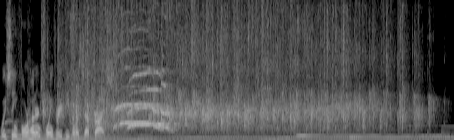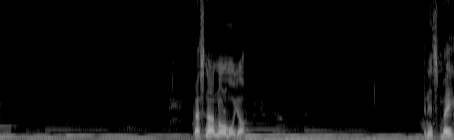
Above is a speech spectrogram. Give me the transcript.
we've seen 423 people accept Christ. That's not normal, y'all. And it's May.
